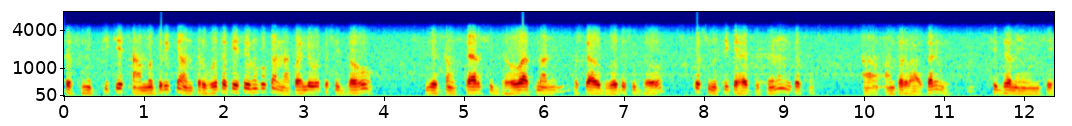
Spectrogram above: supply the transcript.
तो स्मृति के सामग्री के अंतर्भूत कैसे उनको करना? पहले वो तो सिद्ध हो। जो संस्कार सिद्ध हो, आत्मा में, उसका उद्बोध सिद्ध हो तो स्मृति के हेतु में उनका अंतर्भाव करेंगे? सिद्ध नहीं उनसे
